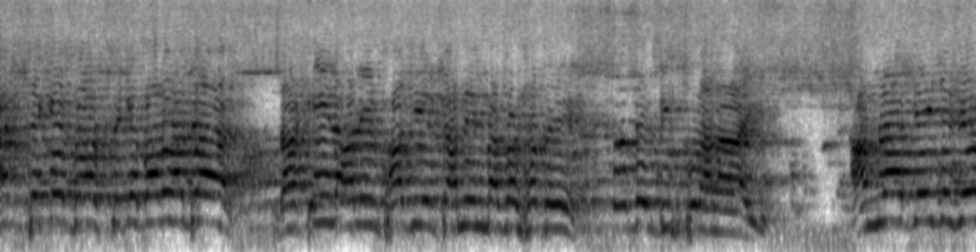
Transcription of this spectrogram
আট থেকে দশ থেকে বারো হাজার দাখিল আলিম ফাজিল কামিল মাদ্রাসাতে তাদের বীজ পোড়া নাই আমরা যেই দেশে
